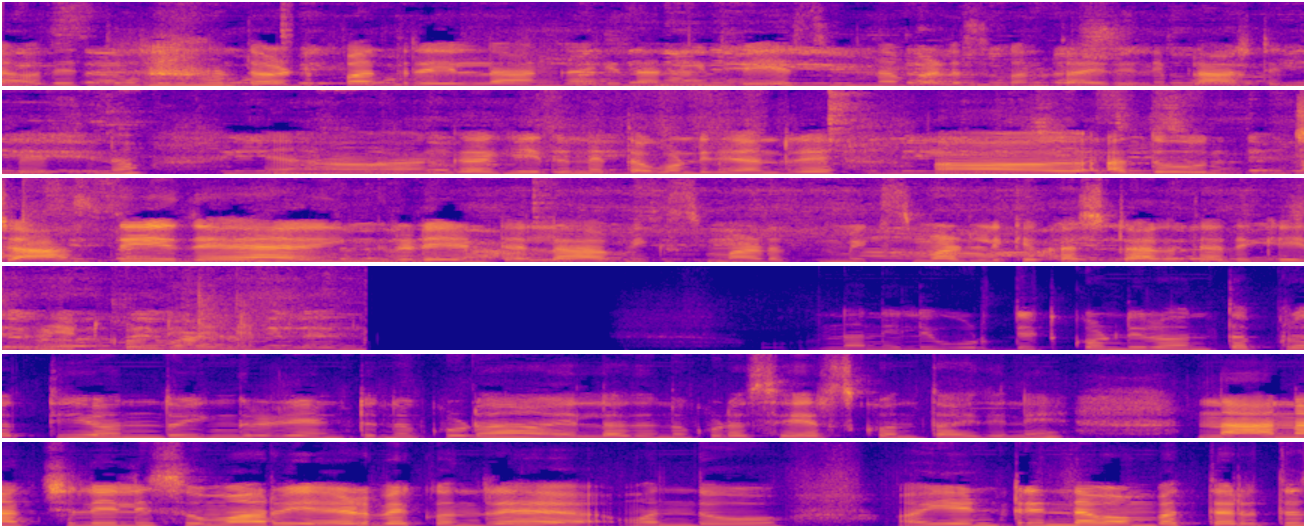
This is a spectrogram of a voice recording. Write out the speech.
ಯಾವುದೇ ದೊಡ್ಡ ಪಾತ್ರೆ ಇಲ್ಲ. ಹಂಗಾಗಿ ನಾನು ಈ ಬೇಸಿನ ಬಳಸ್ಕೊಂತ ಇದ್ದೀನಿ ಪ್ಲಾಸ್ಟಿಕ್ ಬೇಸಿನು. ಹಂಗಾಗಿ ಇದನ್ನೇ ತಗೊಂಡಿದ್ದೀನಿ. ಅಂದರೆ ಅದು ಜಾಸ್ತಿ ಇದೆ ಇಂಗ್ರೀಡಿಯೆಂಟ್ ಎಲ್ಲ ಮಿಕ್ಸ್ ಮಾಡೋದು ಮಿಕ್ಸ್ ಮಾಡಲಿಕ್ಕೆ ಕಷ್ಟ ಆಗುತ್ತೆ ಅದಕ್ಕೆ ಇದನ್ನ ಇಟ್ಕೊಂಡಿದ್ದೀನಿ. ನಾನಿಲ್ಲಿ ಹುರಿದಿಟ್ಕೊಂಡಿರೋಂಥ ಪ್ರತಿಯೊಂದು ಇಂಗ್ರೀಡಿಯೆಂಟನ್ನು ಕೂಡ ಎಲ್ಲದನ್ನು ಕೂಡ ಸೇರಿಸ್ಕೊತಾ ಇದ್ದೀನಿ. ನಾನು ಆ್ಯಕ್ಚುಲಿ ಇಲ್ಲಿ ಸುಮಾರು ಹೇಳಬೇಕು ಅಂದರೆ ಒಂದು ಎಂಟರಿಂದ ಒಂಬತ್ತು ಥರದ್ದು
